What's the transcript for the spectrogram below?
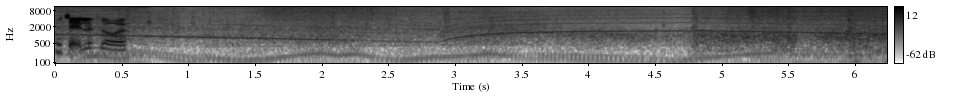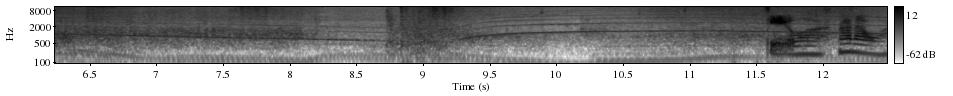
nó chạy lên đồi. Chịu à nó đâu à?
